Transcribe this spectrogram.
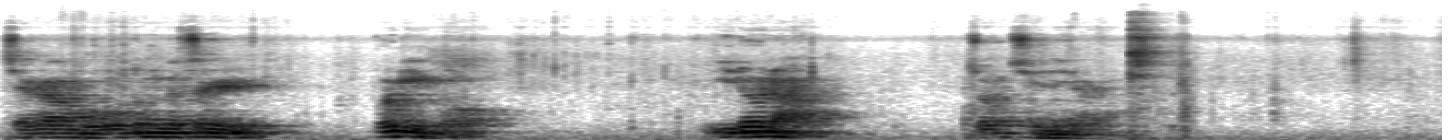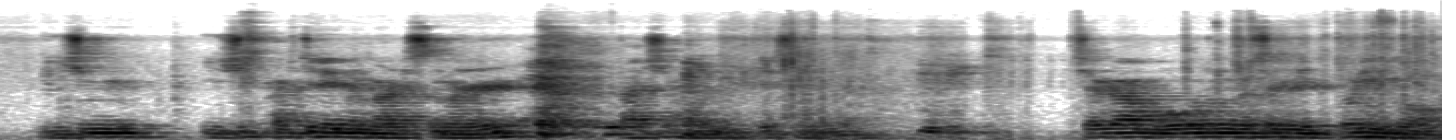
제가 모든 것을 버리고 일어나 쫓으니라. 20, 28절에 있는 말씀을 다시 한번 읽겠습니다. 제가 모든 것을 버리고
